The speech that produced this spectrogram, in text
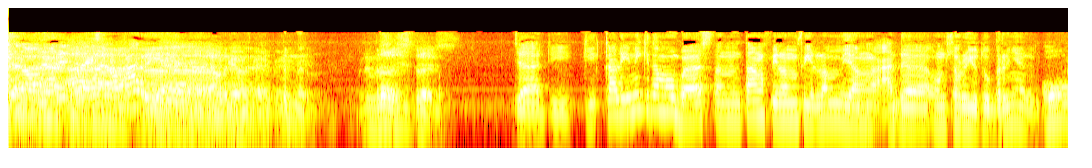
Senopari, Ah, Senopari. iya, Oke, bener. oke, oke. Bener. Terus terus. Jadi kali ini kita mau bahas tentang film-film yang ada unsur youtubernya. Oh.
